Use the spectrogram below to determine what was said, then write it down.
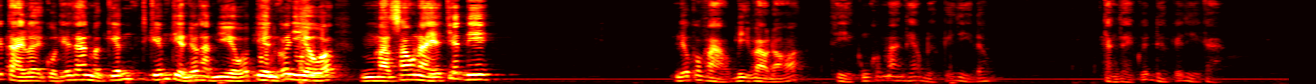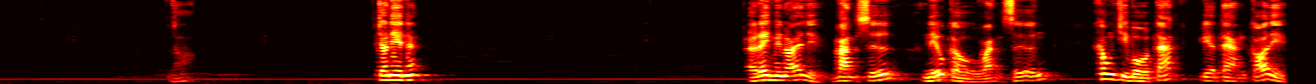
cái tài lợi của thế gian mà kiếm kiếm tiền cho thật nhiều tiền có nhiều á, mà sau này chết đi. Nếu có vào, bị vào đó thì cũng có mang theo được cái gì đâu. Chẳng giải quyết được cái gì cả đó. Cho nên á, ở đây mới nói gì? Vạn sứ nếu cầu vạn sứ ứng, không chỉ bồ tát địa tạng có gì?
